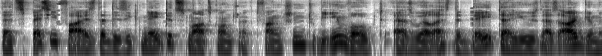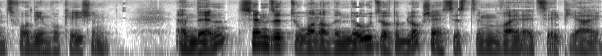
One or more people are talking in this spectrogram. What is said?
that specifies the designated smart contract function to be invoked as well as the data used as arguments for the invocation and then sends it to one of the nodes of the blockchain system via its API.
